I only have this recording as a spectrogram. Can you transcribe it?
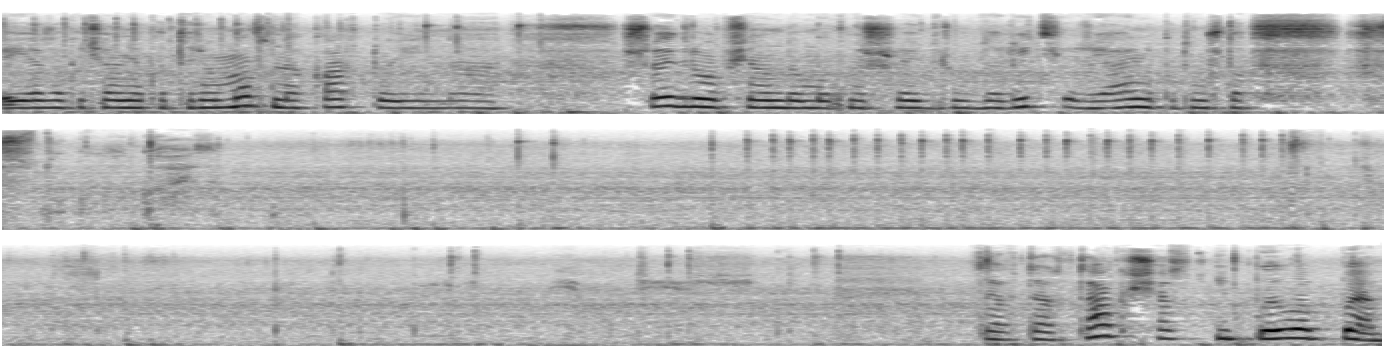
Я закачал некоторые моды на карту и на шейдер. Вообще надо мод на шейдер удалить. Реально, потому что Так, так, так, сейчас и PvP.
